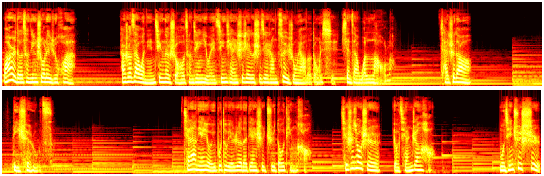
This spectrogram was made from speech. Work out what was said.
王尔德曾经说了一句话：“他说：“在我年轻的时候，曾经以为金钱是这个世界上最重要的东西。现在我老了，才知道，的确如此。”前两年有一部特别热的电视剧，都挺好，其实就是有钱真好。母亲去世，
